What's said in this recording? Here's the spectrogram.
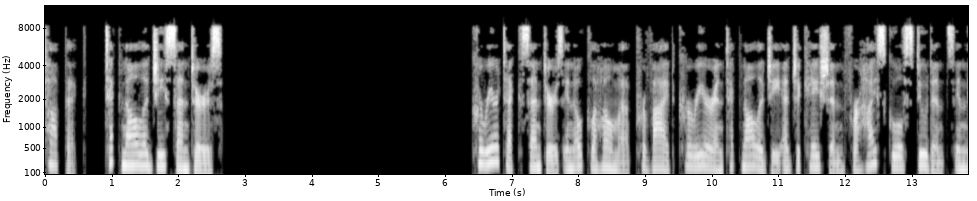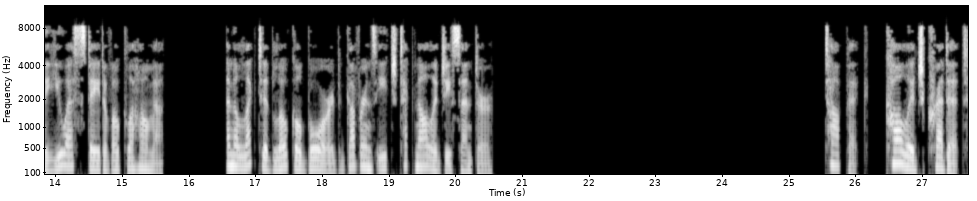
Topic: Technology centers. CareerTech centers in Oklahoma provide career and technology education for high school students in the U.S. state of Oklahoma. An elected local board governs each technology center. College credit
